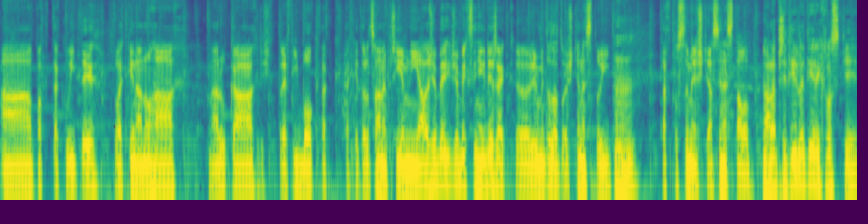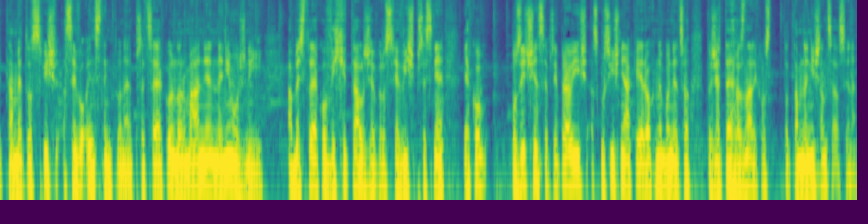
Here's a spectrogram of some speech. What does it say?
A pak takový ty fleky na nohách, na rukách, když to trefí bok, tak, tak je to docela nepříjemný. Ale že, bych, že bych si někdy řekl, eh, že mi to za to ještě nestojí, uh-huh tak to se mi ještě asi nestalo. No ale při této rychlosti, tam je to spíš asi o instinktu, ne? Přece jako normálně není možný, abys to jako vychytal, že prostě víš přesně, jako pozičně se připravíš a zkusíš nějaký roh nebo něco, protože to je hrozná rychlost, to tam není šance asi, ne?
